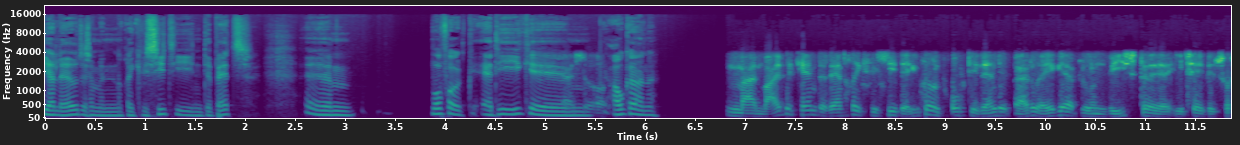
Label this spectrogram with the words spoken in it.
de har lavet det som en rekvisit i en debat, øh, hvorfor er det ikke øh, altså, afgørende? Man meget bekendt, at den rekvisit er ikke blevet brugt i den debat, og ikke er blevet vist øh, i TV2.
